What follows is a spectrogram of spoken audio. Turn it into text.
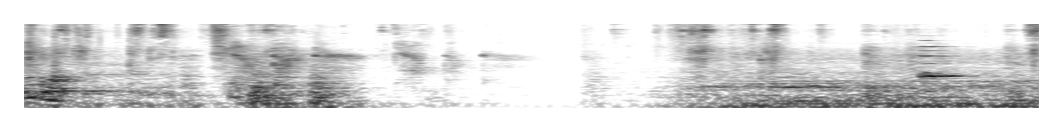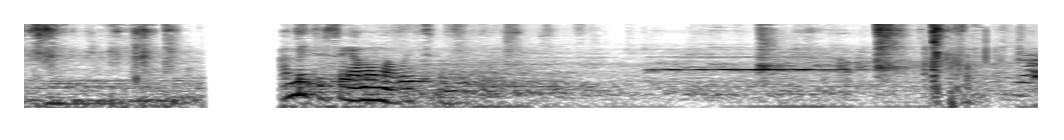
Look at that. Ghetto doctor. Ghetto doctor. I meant to say I'm on my way to the movie. How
